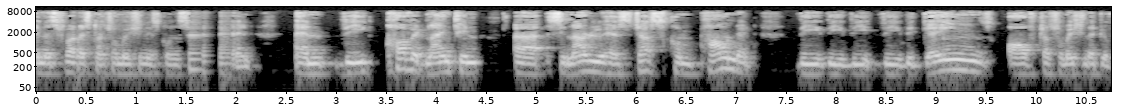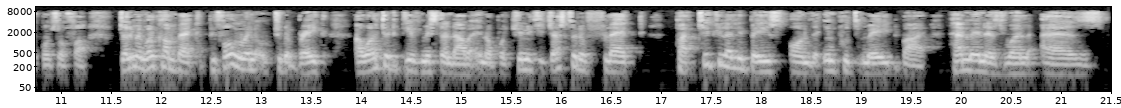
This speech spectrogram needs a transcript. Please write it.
in as far as transformation is concerned. And the COVID-19 uh, scenario has just compounded the, the, the, the, the gains of transformation that we've gone so far. Gentlemen, welcome back. Before we went to the break, I wanted to give Mr. Ndaba an opportunity just to reflect, particularly based on the inputs made by Herman as well as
